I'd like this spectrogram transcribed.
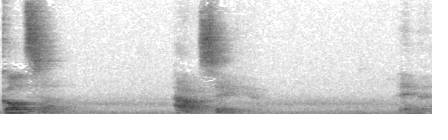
God's Son, our Saviour. Amen.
